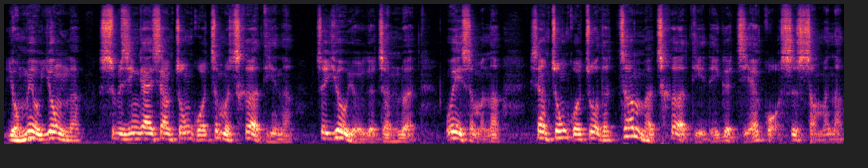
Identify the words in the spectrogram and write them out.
有没有用呢？是不是应该像中国这么彻底呢？这又有一个争论。为什么呢？像中国做的这么彻底的一个结果是什么呢？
